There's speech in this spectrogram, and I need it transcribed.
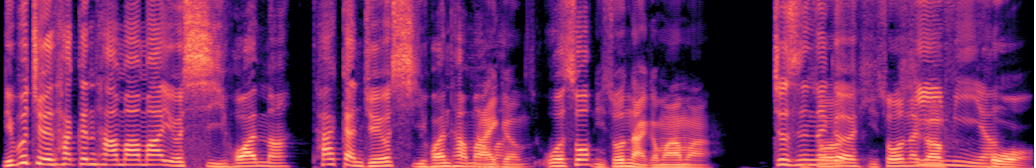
你不觉得他跟他妈妈有喜欢吗？他感觉有喜欢他妈妈。哪一个？我说，你说哪个妈妈？就是那个你说那个火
